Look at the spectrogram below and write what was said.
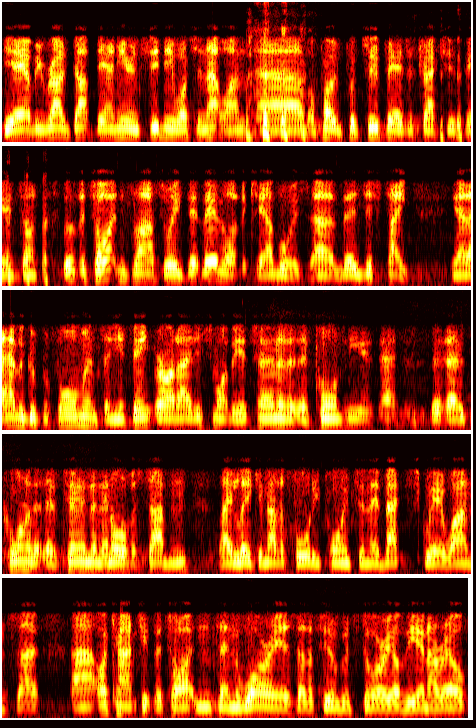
Yeah, I'll be rugged up down here in Sydney watching that one. Uh, I'll probably put two pairs of tracksuit pants on. Look, the Titans last week, they're, they're like the Cowboys. Uh, they just take you know, they have a good performance and you think, right, oh, this might be a turner that they've cornered here, that, that, corner that they've turned, and then all of a sudden they leak another 40 points and they're back to square one. So uh, I can't tip the Titans, and the Warriors are the feel-good story of the NRL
